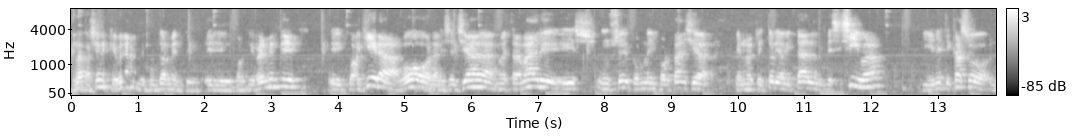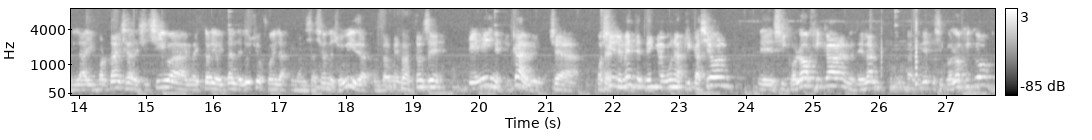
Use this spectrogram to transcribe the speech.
en ocasiones quebrarme puntualmente, eh, porque realmente eh, cualquiera, vos, la licenciada, nuestra madre, es un ser con una importancia en nuestra historia vital decisiva, y en este caso la importancia decisiva en la historia vital de Lucio fue la finalización de su vida, puntualmente. Entonces, es inexplicable. O sea, posiblemente tenga alguna explicación eh, psicológica, desde el ámbito un gabinete psicológico,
